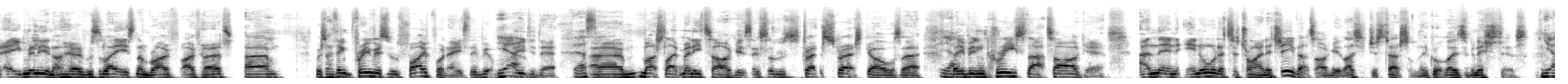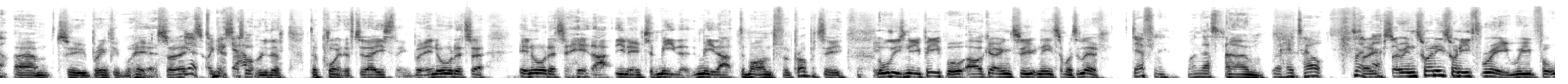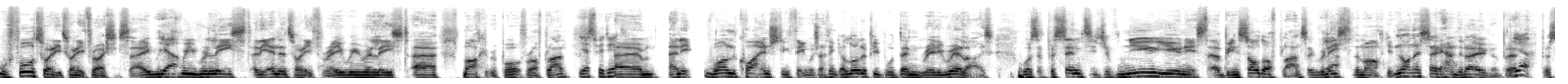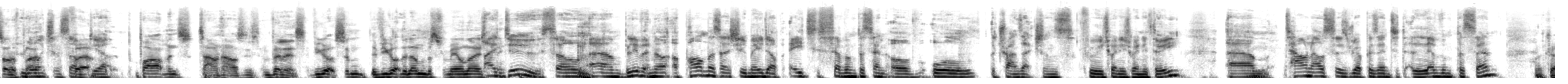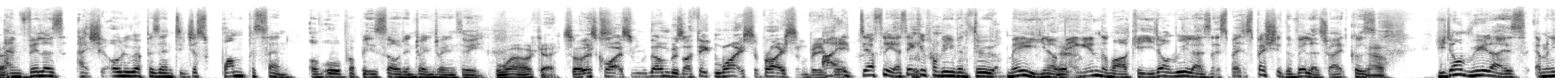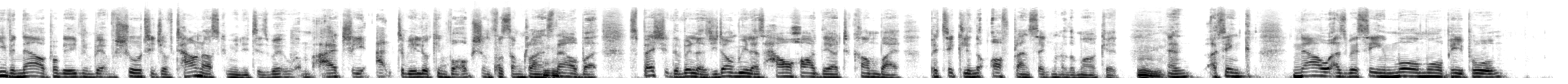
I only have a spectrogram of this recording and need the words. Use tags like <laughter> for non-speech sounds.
7.8 million, I heard was the latest number I've I've heard. Um, which I think previously was 5.8. So they've Yeah. upgraded it. Um, much like many targets, they sort of stretch, stretch goals there. Yeah. They've increased that target. And then in order to try and achieve that target, as you just touched on, they've got loads of initiatives Yeah. um, to bring people here. So to I guess that's not really the, the point of today's thing. But in order to in order to hit that, you know, to meet that meet that demand for property, all these new people are going to need somewhere to live. Definitely. Well, that's Um, we're here to help. So, so in 2023, we for, for 2023, I should say, we, Yeah. we released at the end of 23, we released a market report for off plan. Yes, we did. Um, and it one quite interesting thing, which I think a lot of people didn't really realise, was a percentage of new units that have been sold off plan, so released Yeah. to the market, not necessarily handed over, but Yeah. but off plan Launched and sold, yeah. apartments, townhouses, and villas. Have you got some? Have you got the numbers for me on those? I do. So, um, believe it or not, apartments actually made up 87% of all the transactions through 2023. Um, Townhouses represented 11%. Hmm. Okay. And villas actually only represented just 1% of all properties sold in 2023. Wow. Okay. So there's quite some numbers. I think might surprise some people. I, it definitely, I think it probably even through me, you know, Yeah. being in the market, you don't realize that, especially the villas, right? Because Yeah. You don't realize, I mean, even now, probably even a bit of a shortage of townhouse communities. We're actually actively looking for options for some clients Mm. now, but especially the villas, you don't realize how hard they are to come by, particularly in the off plan segment of the market. Mm. And I think now, as we're seeing more and more people,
